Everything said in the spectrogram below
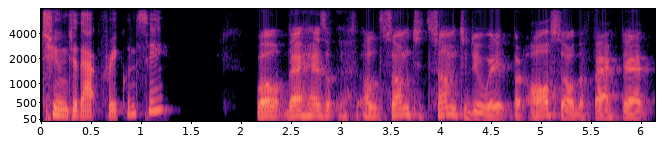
tuned to that frequency? Well, that has a, some to, some to do with it, but also the fact that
